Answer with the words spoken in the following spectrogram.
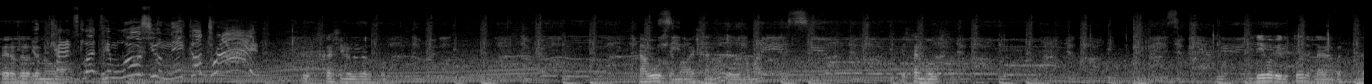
pero creo que no. Uf, casi no vuelco. Tabú se llamaba esta, ¿no? De Don Omar. Esta me gusta. Diego Virtual es la que me parece.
